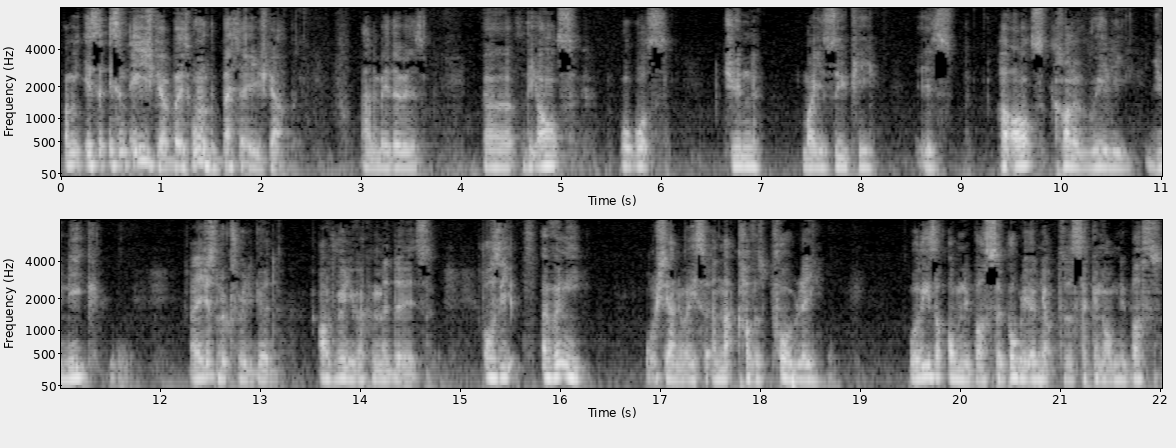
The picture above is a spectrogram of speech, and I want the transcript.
I mean, it's it's an age gap, but it's one of the better age gap anime there is. Uh, the arts, what was Jun Miyazaki is her art's kind of really unique, and it just looks really good. I'd really recommend it. It's obviously I've only watched the anime, so, and that covers probably well, these are omnibus, so probably only up to the second omnibus.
